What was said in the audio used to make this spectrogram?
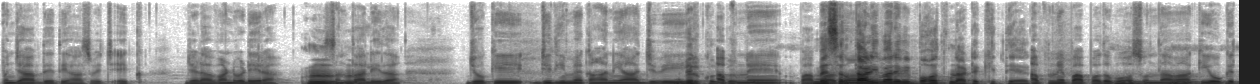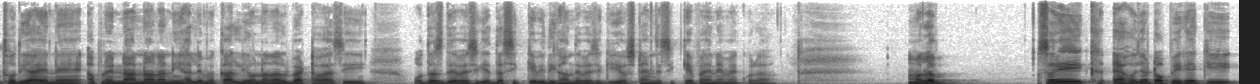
ਪੰਜਾਬ ਦੇ ਇਤਿਹਾਸ ਵਿੱਚ ਇੱਕ ਜਿਹੜਾ ਵੰਡ ਵਡੇਰਾ 47 ਦਾ ਜੋ ਕਿ ਜਿਹਦੀ ਮੈਂ ਕਹਾਣੀਆਂ ਅੱਜ ਵੀ ਆਪਣੇ ਪਾਪਾ ਮੈਂ ਤੋਂ 47 ਬਾਰੇ ਵੀ ਬਹੁਤ ਨਾਟਕ ਕੀਤੇ ਆ। ਆਪਣੇ ਪਾਪਾ ਤੋਂ ਬਹੁਤ ਸੁਣਦਾ ਵਾਂ ਕਿ ਉਹ ਕਿੱਥੋਂ ਦੀ ਆਏ ਨੇ ਆਪਣੇ ਨਾਨਾ ਨਾਨੀ ਹਲੇ ਮੈਂ ਕੱਲ ਹੀ ਉਹਨਾਂ ਨਾਲ ਬੈਠਾ ਹੋਇਆ ਸੀ। ਉਹ ਦੱਸਦੇ ਪਏ ਸੀਗੇ ਇਦਾਂ ਸਿੱਕੇ ਵੀ ਦਿਖਾਉਂਦੇ ਪਏ ਸੀ ਕਿ ਉਸ ਟਾਈਮ ਦੇ ਸਿੱਕੇ ਪਏ ਨੇ ਮੇਰੇ ਕੋਲ। ਮਤਲਬ ਸਰ ਇੱਕ ਇਹੋ ਜਿਹਾ ਟੌਪਿਕ ਹੈ ਕਿ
